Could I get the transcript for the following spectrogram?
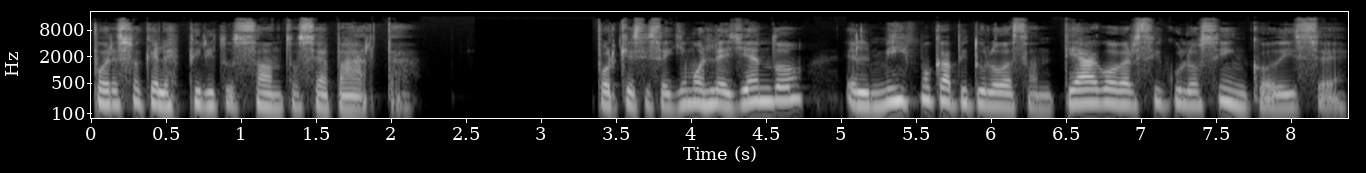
Por eso que el Espíritu Santo se aparta. Porque si seguimos leyendo, el mismo capítulo de Santiago, versículo 5, dice,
